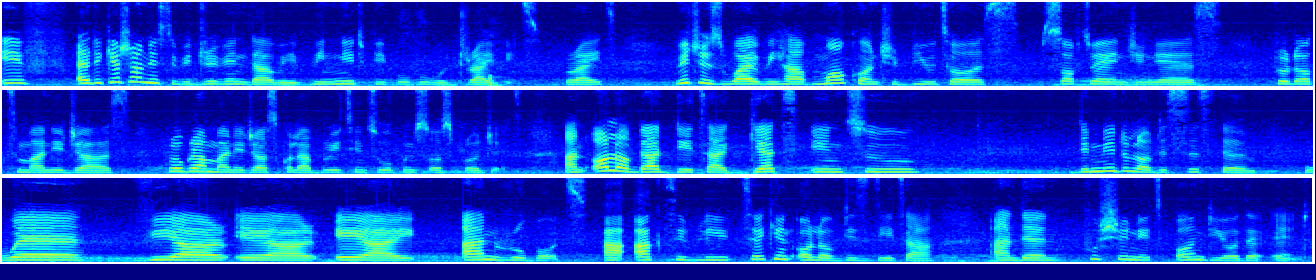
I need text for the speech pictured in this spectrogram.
if education needs to be driven that way, we need people who will drive it, right? Which is why we have more contributors, software engineers, product managers, program managers collaborating to open source projects. And all of that data gets into the middle of the system where VR, AR, AI, and robots are actively taking all of this data and then pushing it on the other end.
